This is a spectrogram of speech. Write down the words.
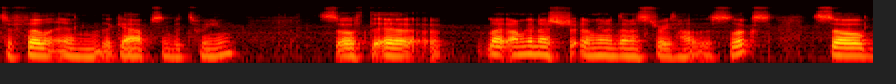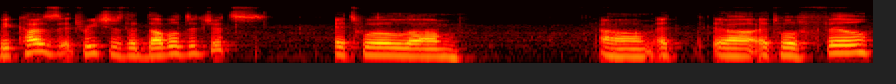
to fill in the gaps in between. So if the, uh, like I'm gonna I'm gonna demonstrate how this looks. So because it reaches the double digits, it will um, um, it uh, it will fill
